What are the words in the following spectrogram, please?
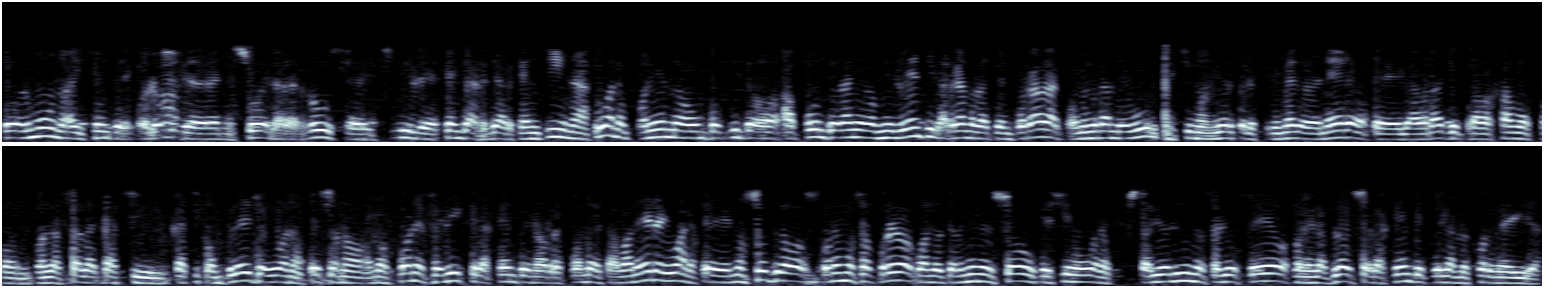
todo el mundo, hay gente de Colombia, de Venezuela, de Rusia, de Chile, gente de Argentina, y bueno, poniendo un poquito a punto el año 2020 y largando la temporada con un gran debut que hicimos el miércoles primero de enero, eh, la verdad que trabajamos con, la sala casi casi completa y bueno, eso nos pone feliz que la gente nos responda de esta manera. Y bueno, eh, nosotros ponemos a prueba cuando termine el show, decimos, bueno, salió lindo, salió feo, con el aplauso de la gente, que es la mejor medida.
